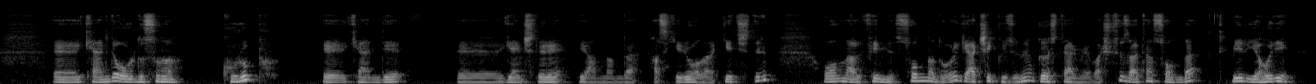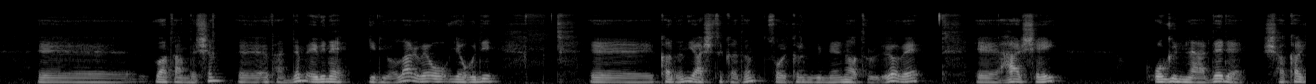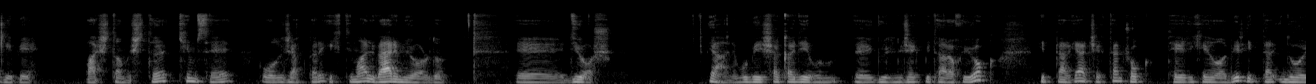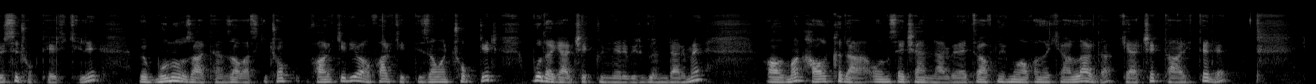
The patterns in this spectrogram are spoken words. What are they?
e, kendi ordusunu kurup e, kendi e, gençleri bir anlamda askeri olarak yetiştirip onlar filmin sonuna doğru gerçek yüzünü göstermeye başlıyor. Zaten sonda bir Yahudi e, vatandaşın e, efendim evine gidiyorlar ve o Yahudi e, kadın, yaşlı kadın soykırım günlerini hatırlıyor ve e, her şey o günlerde de şaka gibi başlamıştı. Kimse olacakları ihtimal vermiyordu e, diyor. Yani bu bir şaka değil, bunun e, gülünecek bir tarafı yok. Hitler gerçekten çok tehlikeli olabilir. Hitler ideolojisi çok tehlikeli ve bunu zaten Zavadski çok fark ediyor ama fark ettiği zaman çok geç. Bu da gerçek günleri bir gönderme. Alman halkı da onu seçenler ve etrafındaki muhafazakarlar da gerçek tarihte de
